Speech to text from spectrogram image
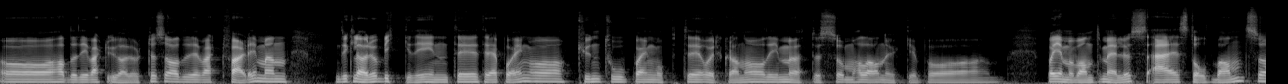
Og hadde de vært uavgjorte, så hadde de vært ferdig. Men de klarer å bikke de inn til tre poeng, og kun to poeng opp til Orkla nå. Og de møtes om halvannen uke på på hjemmebanen til Melhus er Stoltbanen, så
